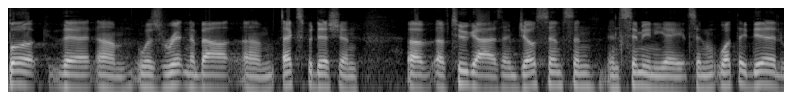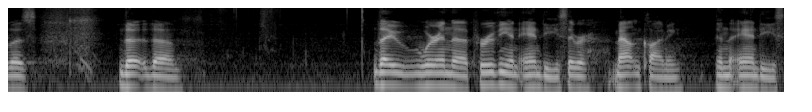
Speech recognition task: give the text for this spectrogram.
book that um, was written about um, expedition of, of two guys named Joe Simpson and Simeon Yates. And what they did was the, the they were in the Peruvian Andes. They were mountain climbing in the Andes,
